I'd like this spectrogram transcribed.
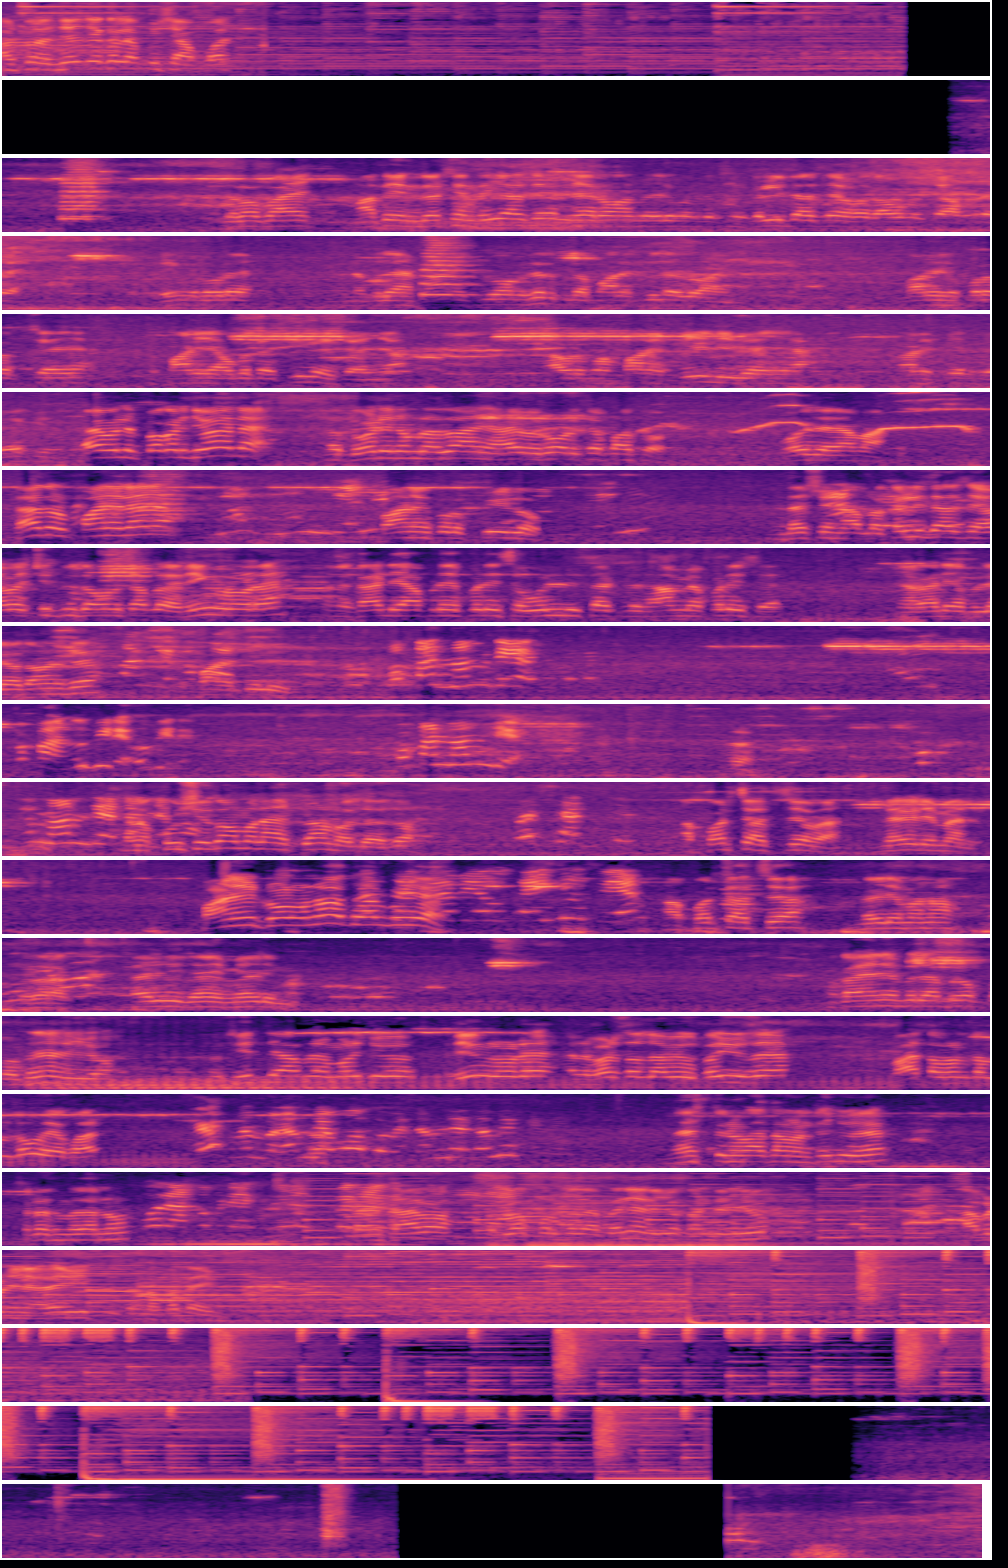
ને જે જે કલે પૂછ્યા આપવા ચલો ભાઈ માથે દર્શન થઈ ગયા છે નેરવા મેળવીને દર્શન કરી લીધા છે, હવે આવવાનું છે આપણે રિંગ રોડે. અને બધા પીવાનું છે બધા પાણી પીલા અહીંયા. પાણીનો પરબ છે અહીંયા પાણી આ બધા પીવે છે અહીંયા. આપણે પણ પાણી પી લઈએ અહીંયા. પાણી પીને રાખી એ બોલી પકડી જોઈએ ને દોડીને હમણાં જાય હાઈવે રોડ છે પાછો. હોય જાય એમાં લા થોડું પાણી લઈ લે. પાણી થોડું પી લો. દર્શન આપણે કરી લીધા છે. હવે સીધું જવાનું છે આપણે રિંગ રોડે. અને ગાડી આપણે પડી છે ઉલ્લી સાઈડ સામે પડી છે. ત્યાં ગાડી આપણે લેવા જવાનું છે. પાણી પી લીધું પપ્પા રે રે. દે. અને ખુશી તો મને પેન્ડો દે તો આ પરચાદ છે મેલડી મેન પાણી ટોળું ન તો એમ પીએ આ પરચાદ છે. મેલડી માં જરાક. ખાલી જાય મેલડી માં કાંઈ નહીં બધા બ્લોક પર બની લીધો તો સીધે આપણે મળશું રિંગ રોડે અને વરસાદ આવે એવું થયું છે. વાતાવરણ તમે જોવું એકવાર. મસ્તીનું વાતાવરણ થઈ ગયું છે. સરસ મજાનું. ચાલો બ્લોક પર બધા બની રહ્યો કન્ટિન્યુ આપણે ત્યાં રહી તમને બતાવી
